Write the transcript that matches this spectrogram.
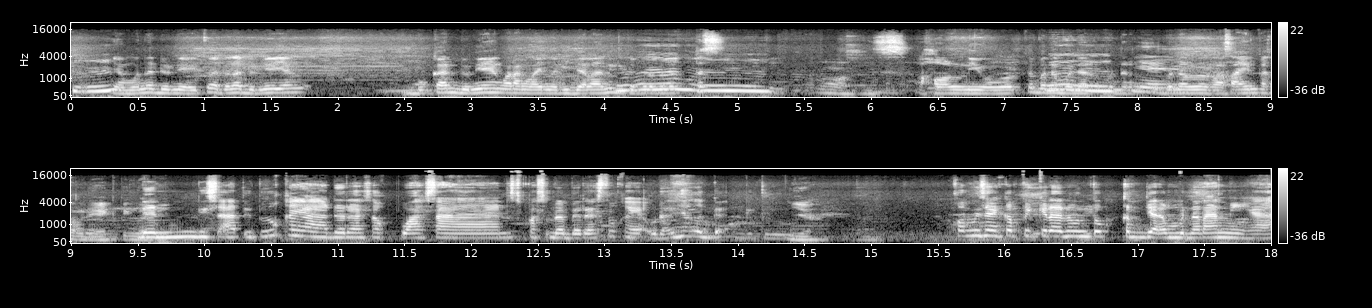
Mm-mm. yang mana dunia itu adalah dunia yang bukan dunia yang orang lain lagi jalani gitu bener-bener terus oh, a whole new world tuh bener-bener Hmm, bener iya. bener lu rasain pas lagi acting dan lagi. di saat itu tuh kayak ada rasa kepuasan terus pas udah beres tuh kayak udah aja lega gitu iya kalau misalnya kepikiran untuk kerjaan beneran nih ya.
